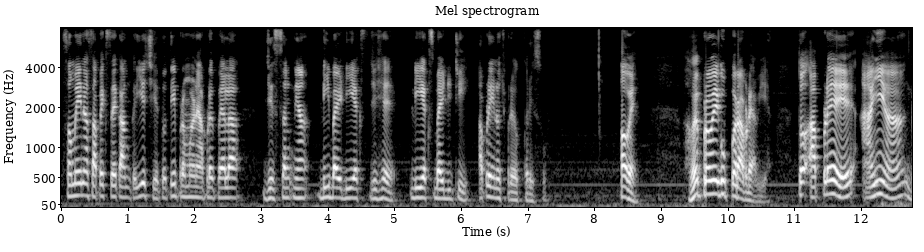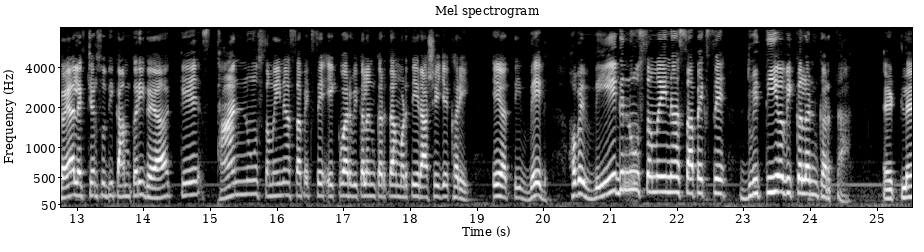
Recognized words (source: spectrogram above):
સમયના સાપેક્ષે કામ કરીએ છીએ, તો તે પ્રમાણે આપણે પહેલાં જે સંજ્ઞા ડી બાય ડીએક્સ જે છે ડીએક્સ બાય ડીટી આપણે એનો જ પ્રયોગ કરીશું. હવે હવે પ્રવેગ ઉપર આપણે આવીએ. તો આપણે અહીંયા ગયા લેક્ચર સુધી કામ કરી ગયા કે સ્થાનનું સમયના સાપેક્ષે એકવાર વિકલન કરતાં મળતી રાશિ જે ખરી, એ હતી વેગ. હવે વેગનું સમયના સાપેક્ષે દ્વિતીય વિકલન કરતા, એટલે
